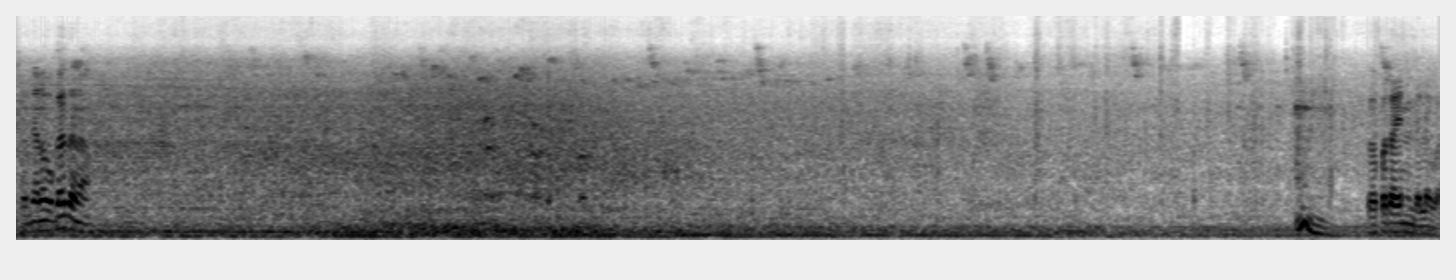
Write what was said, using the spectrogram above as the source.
Ganda ng ugat ano? Gawa pa tayo ng dalawa.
